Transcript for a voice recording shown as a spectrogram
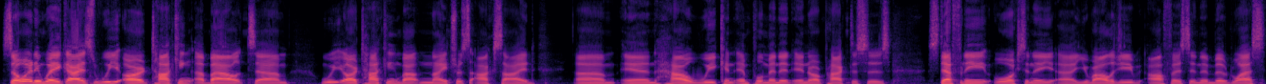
So anyway, guys, we are talking about um, we are talking about nitrous oxide um, and how we can implement it in our practices. Stephanie works in a uh, urology office in the Midwest.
